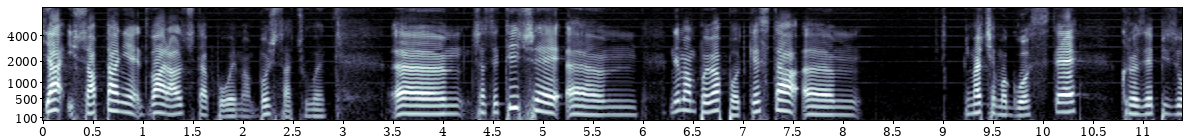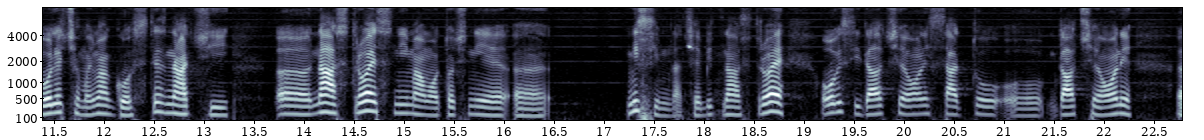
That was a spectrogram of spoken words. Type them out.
Ja i šaptanje, dva različita pojma, bož sačuvaj. Um, što se tiče, em, nemam pojma podcasta, em, imat ćemo goste, kroz epizode ćemo imati goste, znači e, nas troje snimamo, točnije, e, mislim da će biti nas troje, ovisi da li će oni sad to, o, da li će oni uh,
